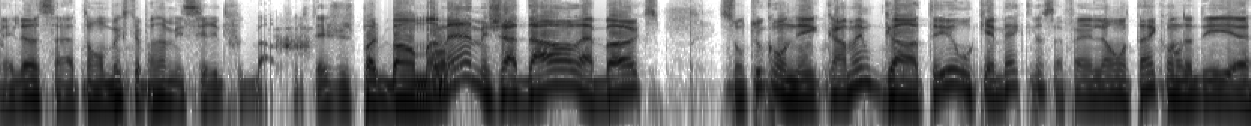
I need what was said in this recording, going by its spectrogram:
Mais là, ça a tombé que c'était pendant mes séries de football. C'était juste pas le bon moment, mais j'adore la boxe. Surtout qu'on est quand même gâtés au Québec. Là. Ça fait longtemps qu'on a des euh,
